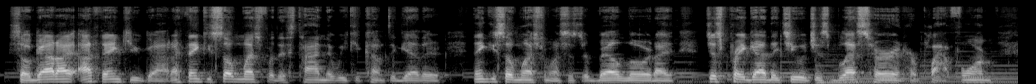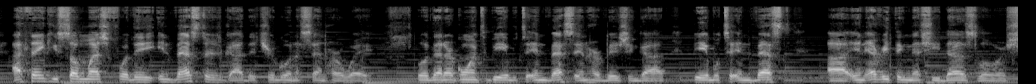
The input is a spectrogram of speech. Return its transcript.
So, God, I, I thank you, God. I thank you so much for this time that we could come together. Thank you so much for my sister Bell, Lord. I just pray, God, that you would just bless her and her platform. I thank you so much for the investors, God, that you're going to send her way, Lord, that are going to be able to invest in her vision, God, be able to invest uh, in everything that she does, Lord.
